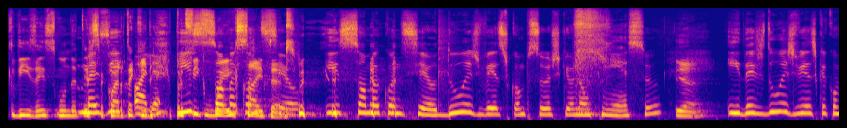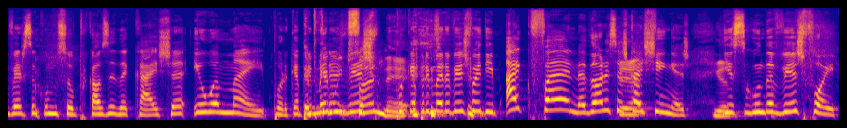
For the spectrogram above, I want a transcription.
Que dizem segunda, terça, Mas e- quarta, olha, quinta. Porque fico bem excited. Isso só me aconteceu duas vezes com pessoas que eu não conheço. Yeah. E das duas vezes que a conversa começou por causa da caixa, eu amei, porque a porque é primeira muito vez, fun, né? porque a primeira vez foi tipo, ai que fã, adoro essas Yeah. caixinhas. Yeah. E a segunda vez foi,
